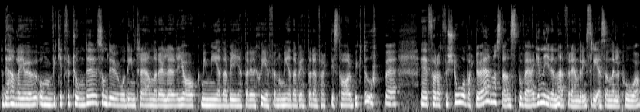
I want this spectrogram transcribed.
det handlar ju om vilket förtroende som du och din tränare eller jag och min medarbetare eller chefen och medarbetaren faktiskt har byggt upp eh, eh, för att förstå vart du är någonstans på vägen i den här förändringsresan eller på,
